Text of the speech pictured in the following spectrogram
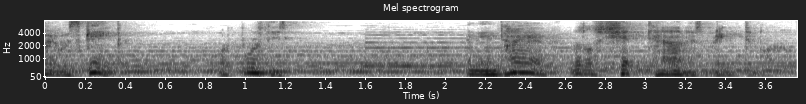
try to escape, or force it, and the entire little shit town is rigged tomorrow.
